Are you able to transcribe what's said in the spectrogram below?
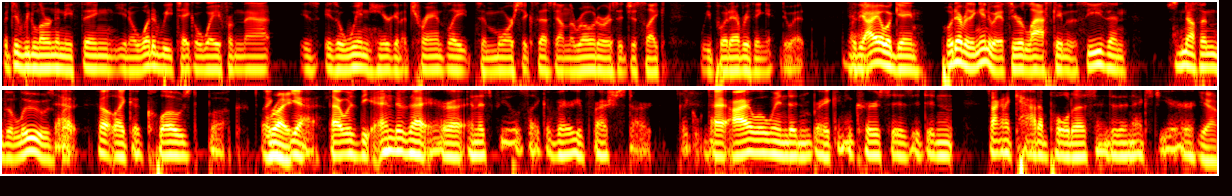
but did we learn anything? You know, what did we take away from that? is is a win here going to translate to more success down the road, or is it just like we put everything into it? For the Iowa game, put everything into it. It's your last game of the season. There's nothing to lose, That but felt like a closed book. Like, Right. Yeah, that was the end of that era, and this feels like a very fresh start. Like that Iowa win didn't break any curses. It didn't. It's not going to catapult us into the next year. yeah,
